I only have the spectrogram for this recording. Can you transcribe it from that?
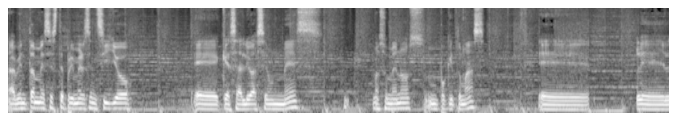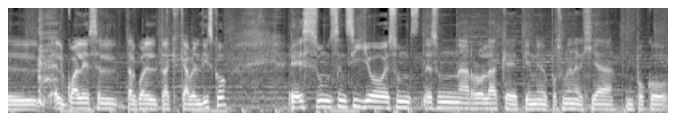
Aviéntame es este primer sencillo eh, que salió hace un mes, más o menos, un poquito más. Eh, el, el cual es el tal cual el track que abre el disco. Es un sencillo, es, un, es una rola que tiene pues una energía un poco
